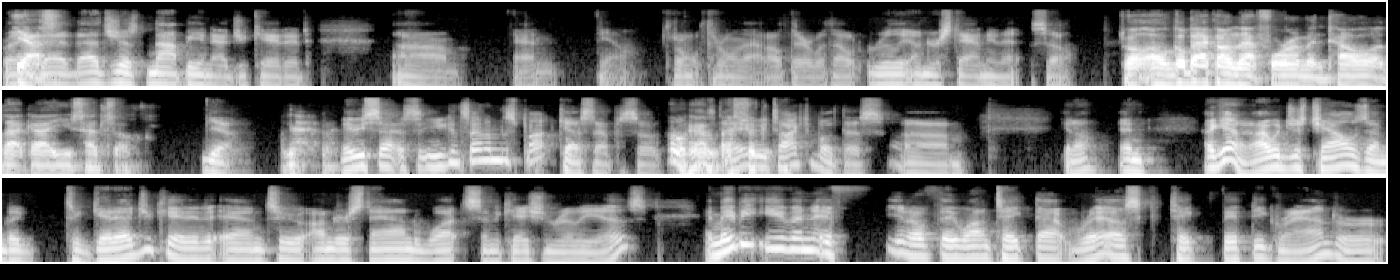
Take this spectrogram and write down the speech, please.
Right? Yes, that, that's just not being educated, um, and you know, throwing throwing that out there without really understanding it. So. Well, I'll go back on that forum and tell that guy you said so. Yeah, maybe so you can send him this podcast episode. Oh yeah, hey, we talked about this. Um, you know, and again, I would just challenge them to to get educated and to understand what syndication really is. And maybe even if, you know, if they want to take that risk, take 50 grand or,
